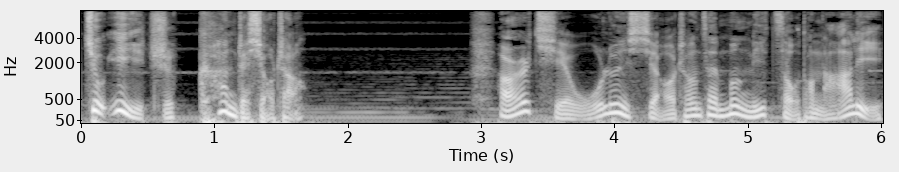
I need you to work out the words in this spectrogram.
就一直看着小张。而且无论小张在梦里走到哪里，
